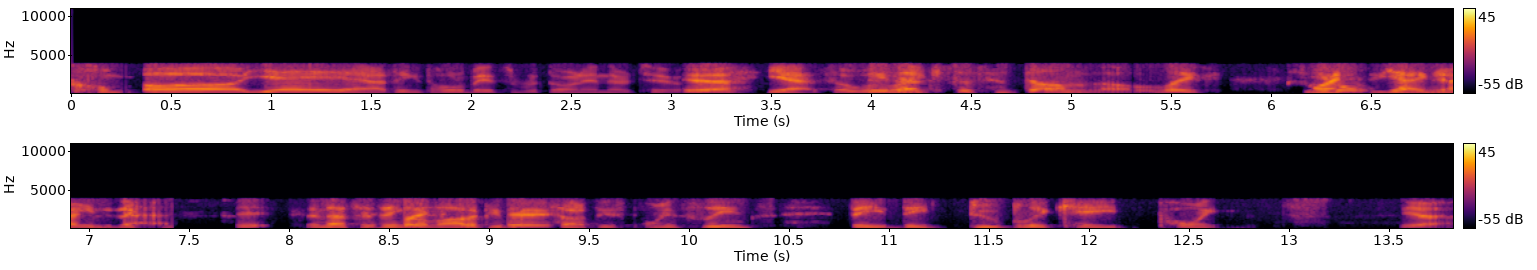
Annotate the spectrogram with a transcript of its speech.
com- uh yeah, yeah, yeah. I think total bases were thrown in there too. Yeah. Yeah, so it was See, like that's just dumb though. Like so you I- don't yeah, exactly. Like, that. It- and that's the thing. like, a lot of people set up these points leagues. They they duplicate points yeah.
